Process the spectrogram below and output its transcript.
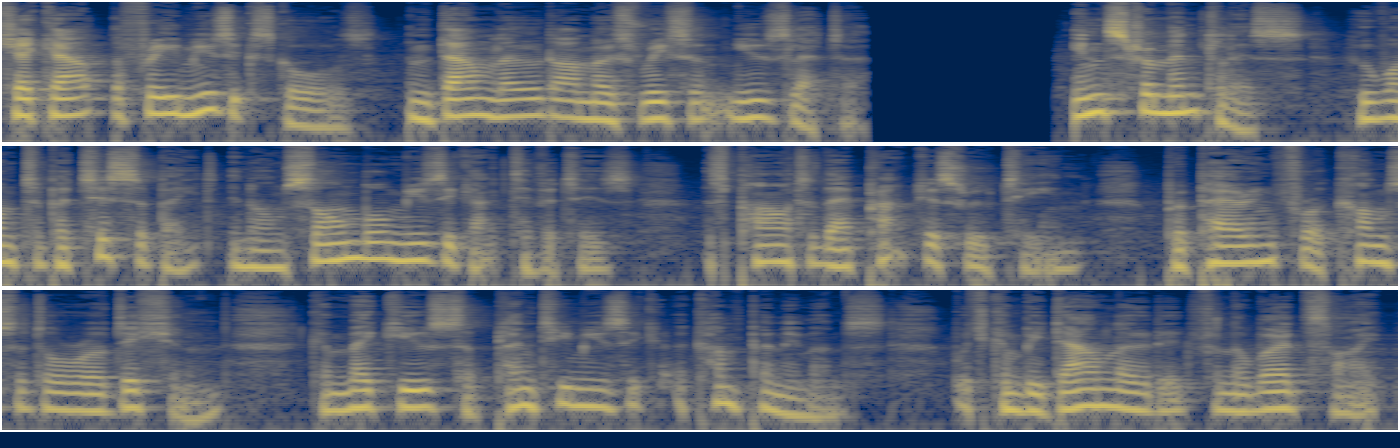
Check out the free music scores and download our most recent newsletter. Instrumentalists who want to participate in ensemble music activities as part of their practice routine, preparing for a concert or audition, can make use of Plenty Music accompaniments, which can be downloaded from the website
